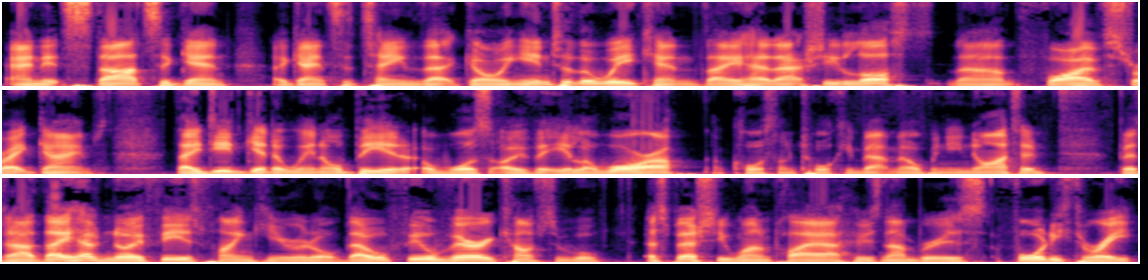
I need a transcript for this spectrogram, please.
And it starts again against a team that going into the weekend, they had actually lost uh, five straight games. They did get a win, albeit it was over Illawarra. Of course, I'm talking about Melbourne United, but uh, they have no fears playing here at all. They will feel very comfortable, especially one player who's number is 43,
